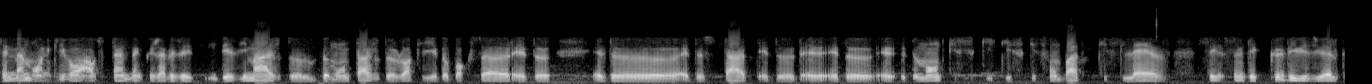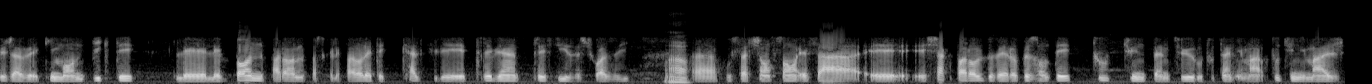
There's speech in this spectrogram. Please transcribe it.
c'est même en écrivant Outstanding que j'avais des, images de, de montage de Rocky et de boxeurs et de et de et de stades et de et de et de monde qui, qui, qui, qui, se font battre, qui se lèvent. Ce n'était que des visuels que j'avais qui m'ont dicté les, les bonnes paroles parce que les paroles étaient calculées, très bien précises et choisies. Euh, pour cette chanson et ça et, et, chaque parole devait représenter toute une peinture ou toute, un ima toute une image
